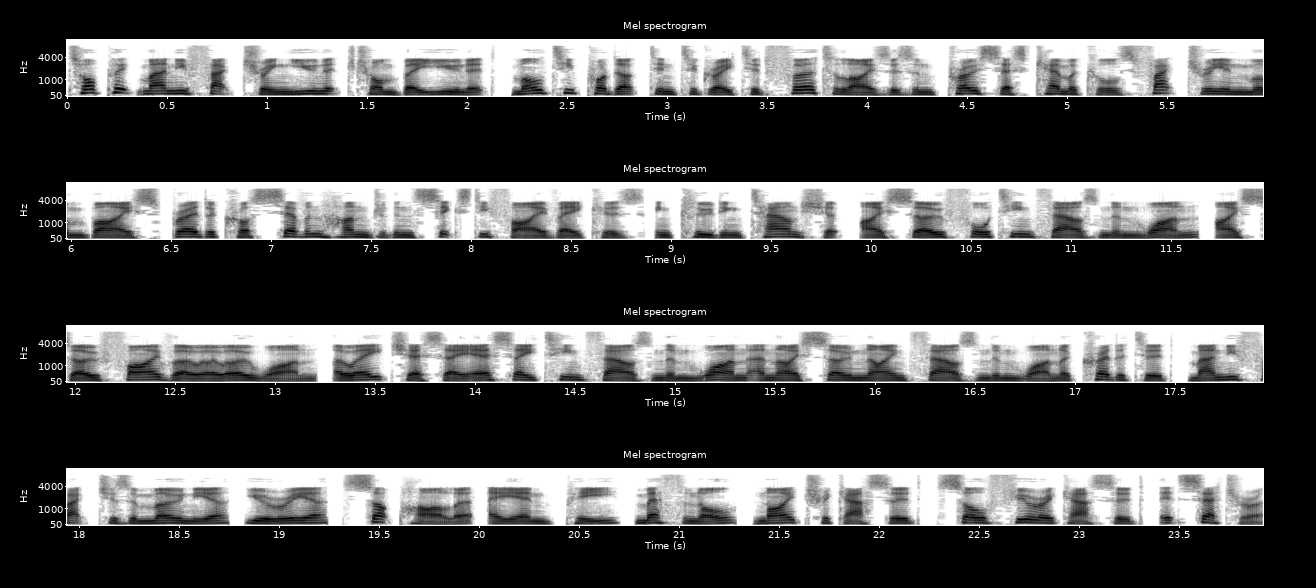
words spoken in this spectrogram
Topic manufacturing unit Trombay unit, multi-product integrated fertilizers and process chemicals factory in Mumbai spread across 765 acres including township, ISO 14001, ISO 50001, OHSAS 18001 and ISO 9001 accredited, manufactures ammonia, urea, Suphala, ANP, methanol, nitric acid, sulfuric acid, etc.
